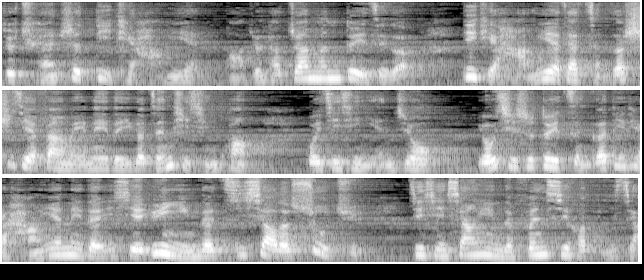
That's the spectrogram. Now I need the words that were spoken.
就全是地铁行业啊，就是它专门对这个地铁行业在整个世界范围内的一个整体情况会进行研究，尤其是对整个地铁行业内的一些运营的绩效的数据进行相应的分析和比较。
